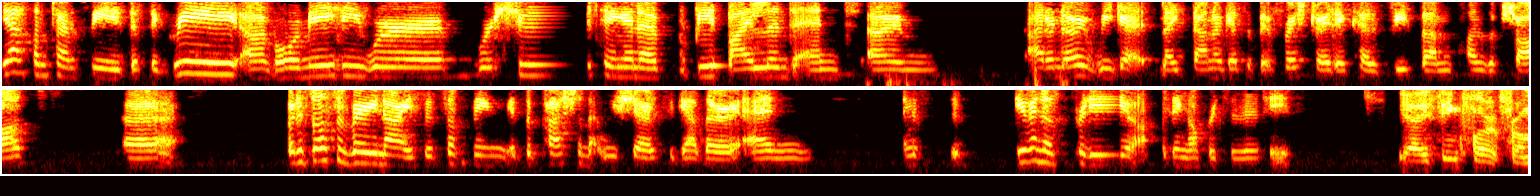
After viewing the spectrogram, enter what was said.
yeah, sometimes we disagree, um, or maybe we're we're shooting in a deep island, and um, I don't know. We get like Dano gets a bit frustrated because we've done tons of shots. Uh, but it's also very nice. It's something. It's a passion that we share together, and and it's, it's given us pretty amazing opportunities. Yeah, I think for from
